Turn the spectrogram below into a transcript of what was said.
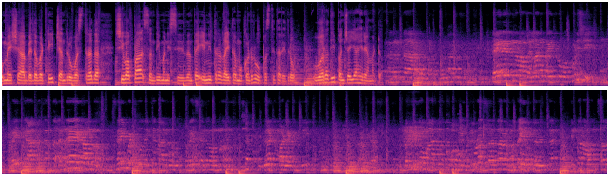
ಉಮೇಶ ಬೆದವಟ್ಟಿ, ಚಂದ್ರು ವಸ್ತ್ರದ ಶಿವಪ್ಪ ಸಂಧಿಮನಿ ಸೇರಿದಂತೆ ಇನ್ನಿತರ ರೈತ ಮುಖಂಡರು ಉಪಸ್ಥಿತರಿದ್ದರು. ವರದಿ ಪಂಚಯ್ಯ ಹಿರೇಮಠ. ಪತ್ರಿಕಾ ಮಾಧ್ಯಮದ ಬಗ್ಗೆ ಕೂಡ ಸಹಕಾರ ಮತ ಇರುವುದರಿಂದ ಇಂಥ ನಾವು ಒಂದು ಸಲ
